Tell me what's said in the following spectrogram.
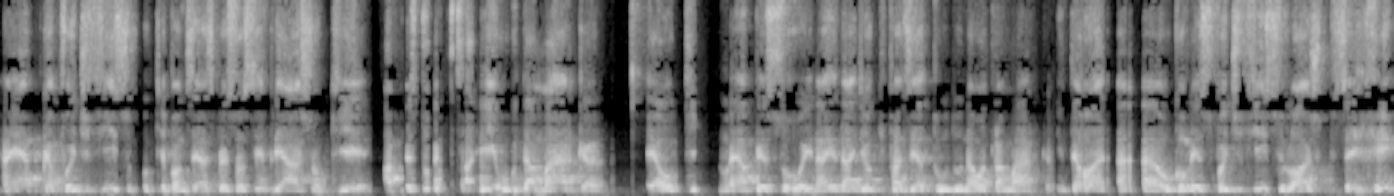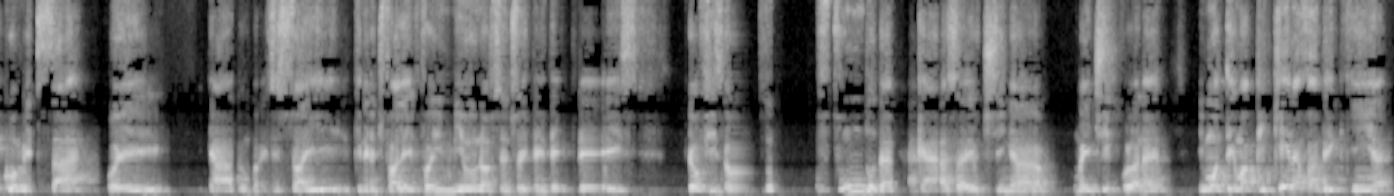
Na época foi difícil porque, vamos dizer, as pessoas sempre acham que a pessoa que saiu da marca é o que não é a pessoa e na realidade eu que fazia tudo na outra marca. Então a, a, o começo foi difícil, lógico, você recomeçar foi complicado, mas isso aí, que nem eu te falei, foi em 1983 que eu fiz. No fundo da minha casa eu tinha uma edícula, né? E montei uma pequena fabriquinha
